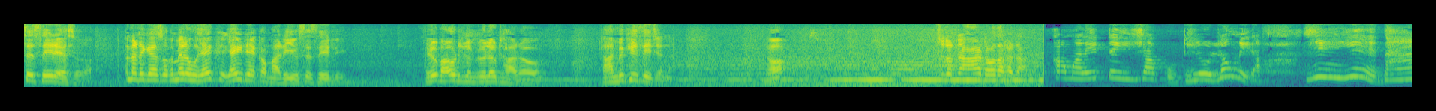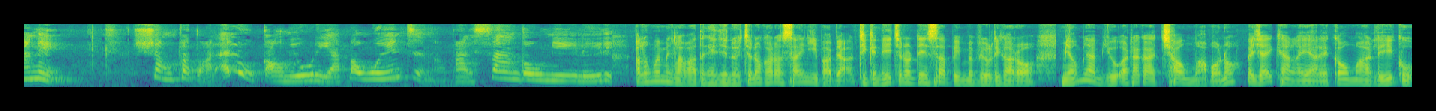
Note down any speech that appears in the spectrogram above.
စစ်ဆေးတယ်ဆိုတော့အမှန်တကယ်ဆိုခင်ဗျားတို့ဟိုရိုက်ရိုက်တဲ့ကမာလေးကိုစစ်ဆေးလေမင်းတို့ဘာလို့ဒီလိုမျိုးလုပ်ထားတော့ဒါမျိုးဖြစ်စေချင်တာနော်ကျွန်တော်တအားဒေါသထတာ ကောင်မလေးတိတ်ရောက်ကိုဒီလိုလုံနေတာရင်ရဲ့သားနဲ့ ရှောင်ထွက်သွားတယ်အဲ့လိုကောင်မျိုးတွေကပဝင်းကျင်မှာဗါလေစံကုန်မြေလေးတွေ အားလုံးပဲမင်္ဂလာပါတကယ်ချင်းတို့ကျွန်တော်ကတော့စိုင်းကြီးပါဗျဒီကနေ့ကျွန်တော်တင်ဆက်ပေးမယ့်ဗီဒီယိုလေးကတော့မြောင်းမြမျိုးအထက်က6မှာပေါ့နော်အရိုက်ခံလိုက်ရတဲ့ကောင်မလေးကို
